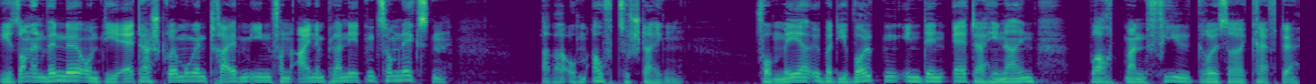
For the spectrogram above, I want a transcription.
Die Sonnenwinde und die Ätherströmungen treiben ihn von einem Planeten zum nächsten. Aber um aufzusteigen, vom Meer über die Wolken in den Äther hinein, braucht man viel größere Kräfte.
